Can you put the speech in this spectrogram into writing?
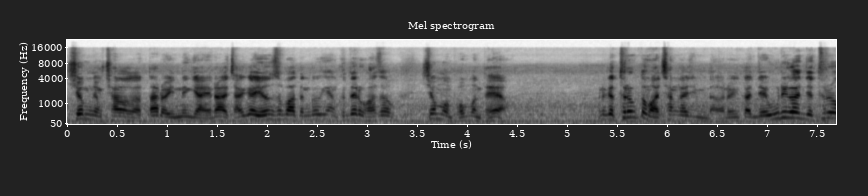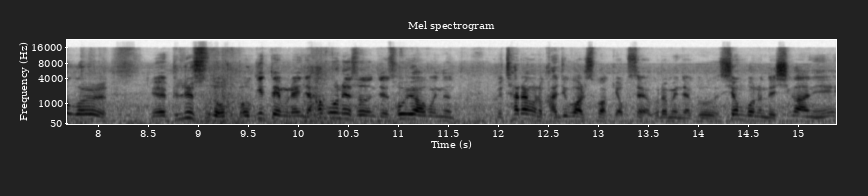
시험용 차가 따로 있는 게 아니라 자기가 연습하던 거 그냥 그대로 가서 시험만 보면 돼요. 그러니까 트럭도 마찬가지입니다. 그러니까 이제 우리가 이제 트럭을 예, 빌릴 수도 없- 없기 때문에 이제 학원에서 이제 소유하고 있는 그 차량을 가지고 갈 수밖에 없어요. 그러면 이제 그 시험 보는데 시간이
